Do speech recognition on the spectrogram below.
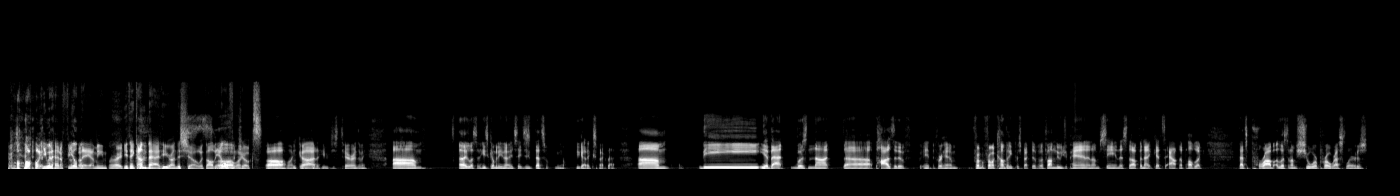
oh, he would have had a field day. I mean, right. you think I'm bad here on this show with all the oh elephant my, jokes? Oh my God, he would just tear into me. Um, hey, listen, he's coming to the United States. He's, that's you know you got to expect that. Um, the yeah, that was not uh, positive for him from from a company perspective. If I'm New Japan and I'm seeing this stuff and that gets out in the public, that's probably listen. I'm sure pro wrestlers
